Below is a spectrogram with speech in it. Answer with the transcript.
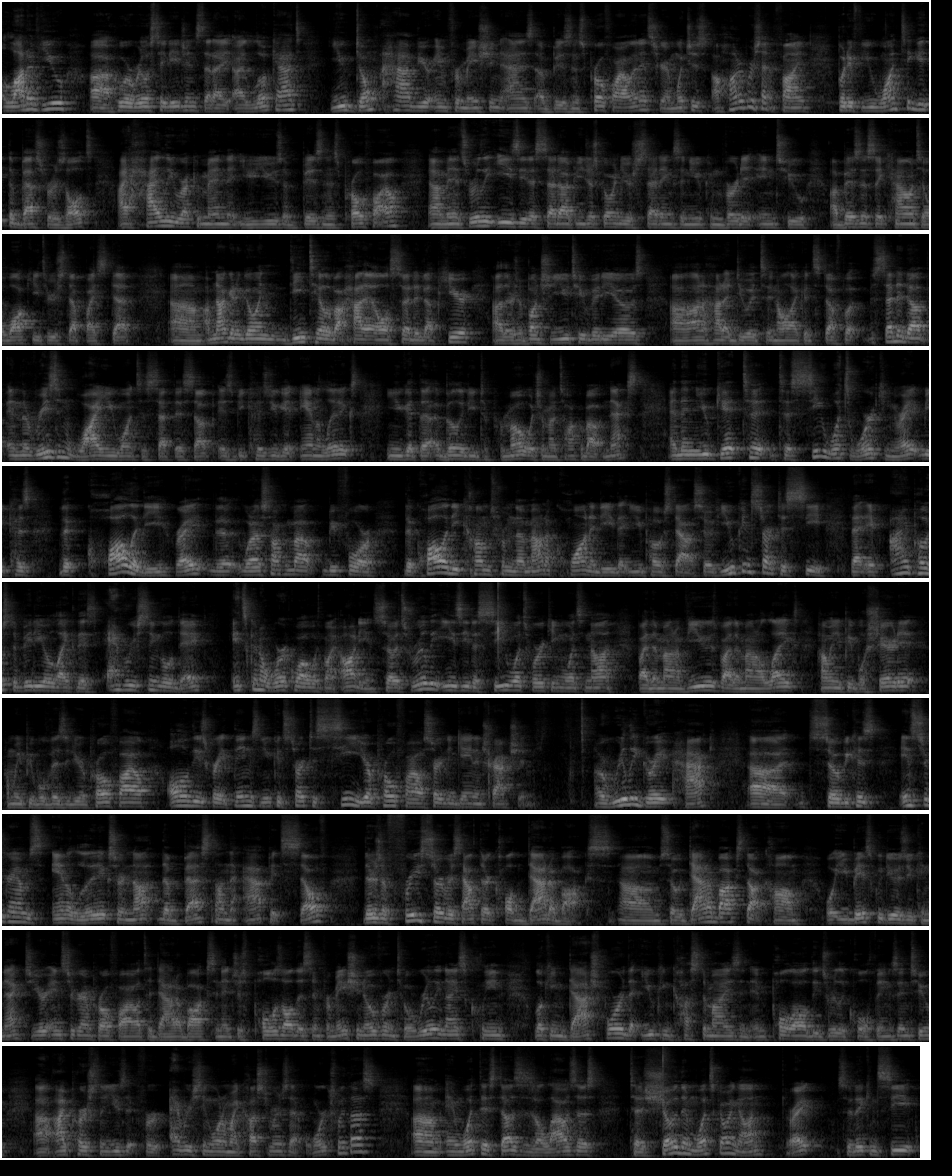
A lot of you uh, who are real estate agents that I, I look at, you don't have your information as a business profile on Instagram, which is 100% fine. But if you want to get the best results, I highly recommend that you use a business profile. Um, and it's really easy to set up. You just go into your settings and you convert it into a business account. It'll walk you through step by step. Um, I'm not to go in detail about how to all set it up here. Uh, there's a bunch of YouTube videos uh, on how to do it and all that good stuff. But set it up, and the reason why you want to set this up is because you get analytics, you get the ability to promote, which I'm to talk about next, and then you get to to see what's working, right? Because the quality, right? The what I was talking about before, the quality comes from the amount of quantity that you post out. So if you can start to see that if I post a video like this every single day, it's gonna work well with my audience. So it's really easy to see what's working, what's not by the amount of views, by the amount of likes, how many people shared it, how many people visited your profile, all of these great things, and you can start to see your profile starting to gain attraction. A really great hack. Uh, so because Instagram's analytics are not the best on the app itself, there's a free service out there called Databox. Um, so databox.com, what you basically do is you connect your Instagram profile to Databox and it just pulls all this information over into a really nice, clean looking dashboard that you can customize and, and pull all these really cool things into. Uh, I personally use it for every single one of my customers that works with us. Um, and what this does is it allows us to show them what's going on, right? So they can see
